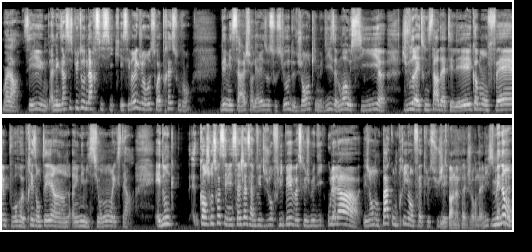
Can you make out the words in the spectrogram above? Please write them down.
Voilà, c'est un exercice plutôt narcissique. Et c'est vrai que je reçois très souvent des messages sur les réseaux sociaux de gens qui me disent moi aussi euh, je voudrais être une star de la télé comment on fait pour euh, présenter un- une émission etc et donc quand je reçois ces messages là ça me fait toujours flipper parce que je me dis oulala les gens n'ont pas compris en fait le Je sujet ne parle même pas de journalisme. mais non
